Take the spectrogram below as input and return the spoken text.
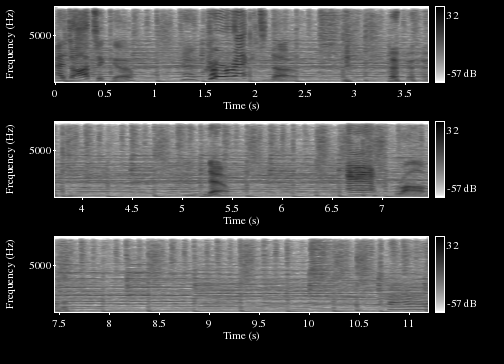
Antarctica? Correct, no. no. Eh, wrong. But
